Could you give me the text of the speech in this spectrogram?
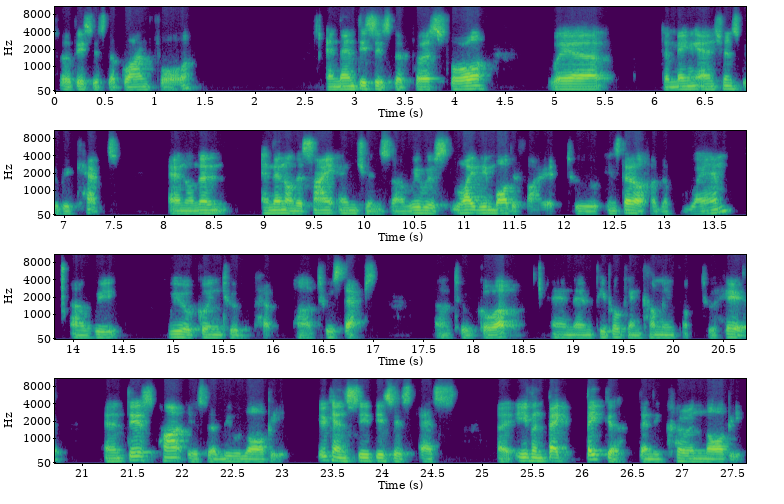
So this is the ground floor. And then this is the first floor where the main entrance will be kept. And on then, and then on the side entrance, uh, we will slightly modify it to, instead of the ramp, uh, we, we are going to have uh, two steps uh, to go up and then people can come in to here. And this part is the new lobby. You can see this is as uh, even back, bigger than the current lobby.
